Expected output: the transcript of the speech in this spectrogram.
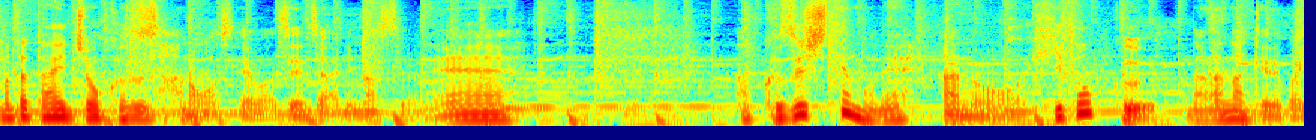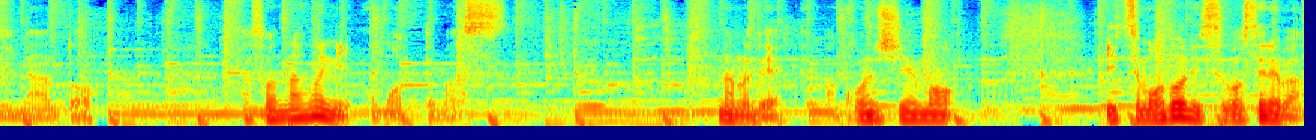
また体調を崩す可能性は全然ありますよね。まあ、崩してもねあのひどくならなければいいなと、まあそんな風に思ってます。なので、まあ、今週もいつも通り過ごせれば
